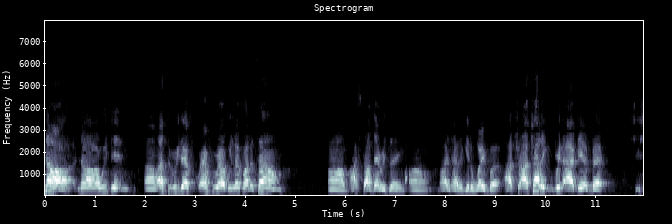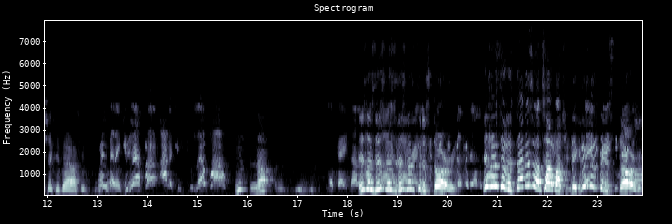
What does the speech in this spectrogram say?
no, no, we didn't. Um, after we left, after we left out of town, um, I stopped everything. Um, I just had to get away, but I try, I try to bring the idea back. She shook it down. She, Wait a minute, you left her? Out of, you, you left her? No, Okay, this is this my this listen to the story. Let's stay on the This listen to the story. This is what I'm talking about, you nigga. This listen to the story.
